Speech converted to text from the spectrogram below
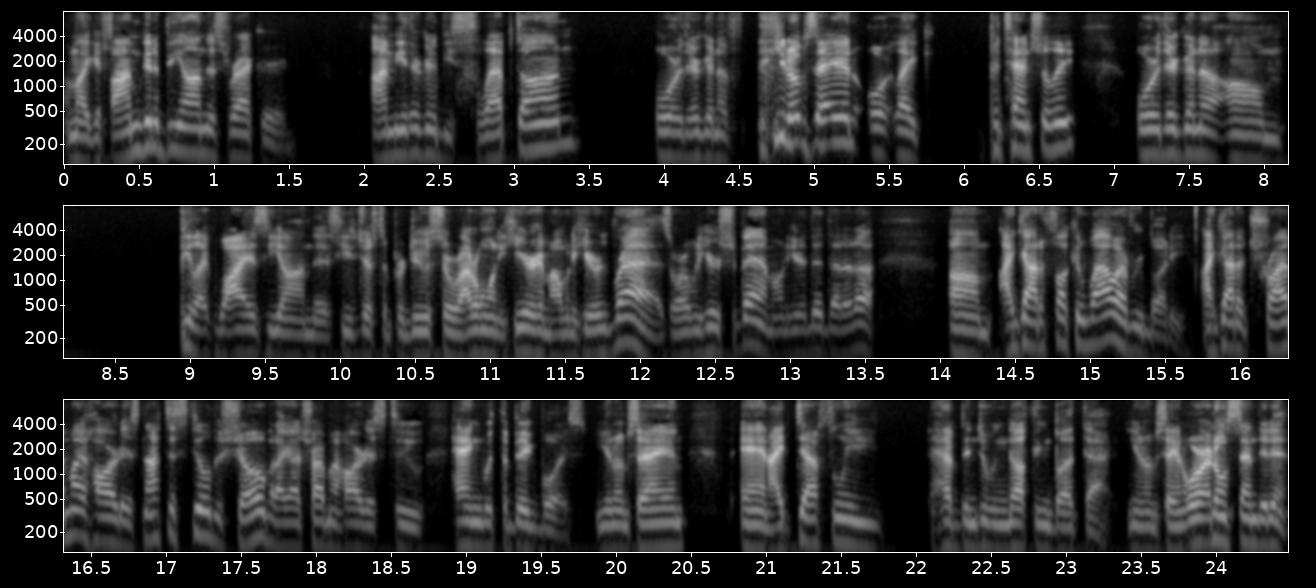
I'm like, if I'm gonna be on this record, I'm either gonna be slept on, or they're gonna, you know what I'm saying, or like potentially, or they're gonna um be like, why is he on this? He's just a producer. Or I don't want to hear him. I want to hear Raz, or I want to hear Shabaam. I want to hear da da da da um, I got to fucking wow everybody. I got to try my hardest, not to steal the show, but I got to try my hardest to hang with the big boys. You know what I'm saying? And I definitely have been doing nothing but that. You know what I'm saying? Or I don't send it in.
